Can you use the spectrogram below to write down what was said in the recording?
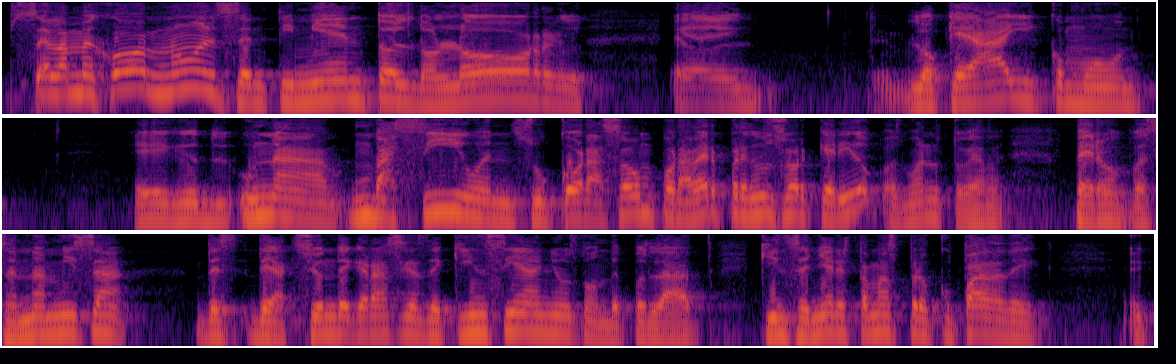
pues a lo mejor, ¿no? El sentimiento, el dolor, el- lo que hay como eh, un vacío en su corazón por haber perdido un ser querido, pues bueno, todavía, pero pues en una misa de, acción de gracias de 15 años, donde pues la quinceañera está más preocupada de eh,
